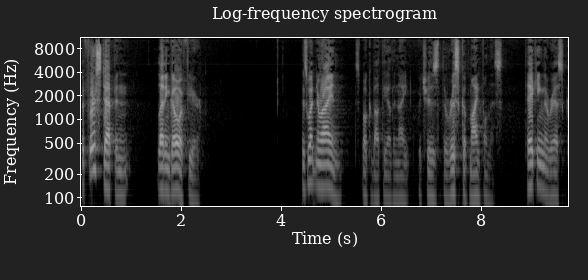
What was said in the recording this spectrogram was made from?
The first step in letting go of fear is what Narayan spoke about the other night, which is the risk of mindfulness. Taking the risk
